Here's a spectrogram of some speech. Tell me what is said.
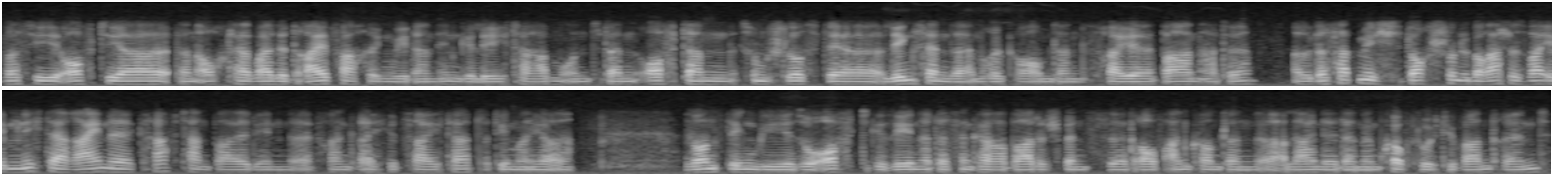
was sie oft ja dann auch teilweise dreifach irgendwie dann hingelegt haben und dann oft dann zum Schluss der Linkshänder im Rückraum dann freie Bahn hatte. Also das hat mich doch schon überrascht. Es war eben nicht der reine Krafthandball, den äh, Frankreich gezeigt hat, den man ja sonst irgendwie so oft gesehen hat, dass dann Karabatic, wenn es äh, drauf ankommt, dann äh, alleine dann mit dem Kopf durch die Wand rennt.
